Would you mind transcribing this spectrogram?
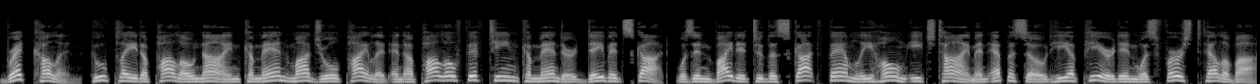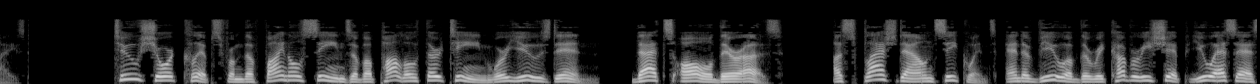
Brett Cullen, who played Apollo 9 Command Module pilot and Apollo 15 Commander David Scott, was invited to the Scott family home each time an episode he appeared in was first televised. Two short clips from the final scenes of Apollo 13 were used in That's All There Is a splashdown sequence, and a view of the recovery ship USS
